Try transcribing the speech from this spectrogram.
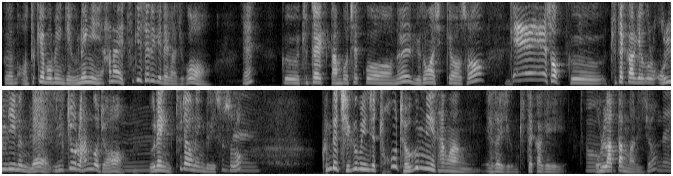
그건 어떻게 보면 이제 은행이 하나의 투기 세력이 돼가지고 예? 그 주택 담보 채권을 유동화시켜서 계속 그 주택 가격을 올리는데 일조를 한 거죠. 음. 은행 투자 은행들이 스스로. 네. 근데 지금은 이제 초저금리 상황에서 지금 주택 가격이 어. 올랐단 말이죠. 네.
